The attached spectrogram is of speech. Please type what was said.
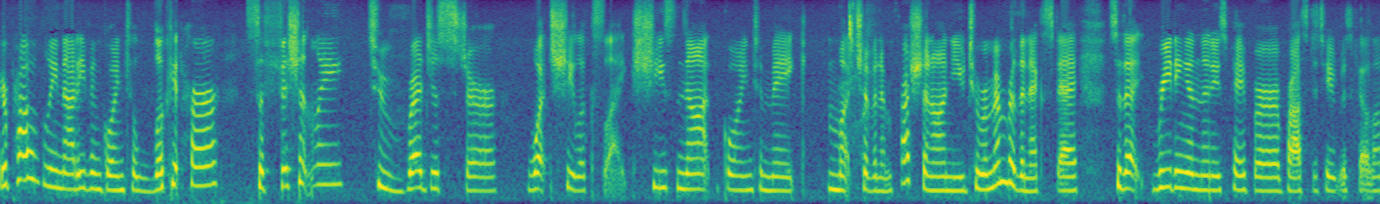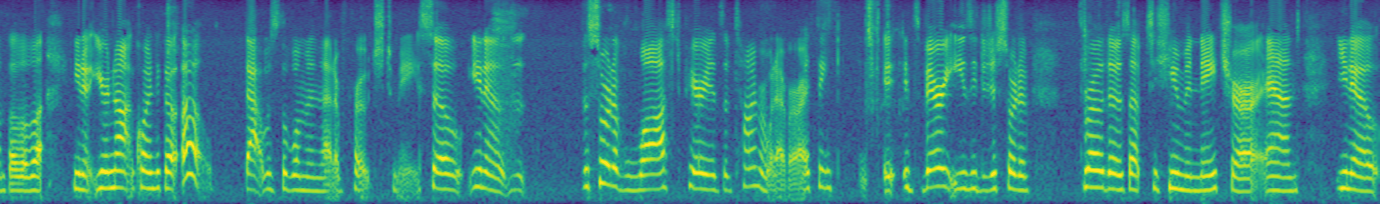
you're probably not even going to look at her sufficiently to register what she looks like. She's not going to make much of an impression on you to remember the next day so that reading in the newspaper a prostitute was killed on blah blah blah you know you're not going to go oh that was the woman that approached me so you know the, the sort of lost periods of time or whatever i think it, it's very easy to just sort of throw those up to human nature and you know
